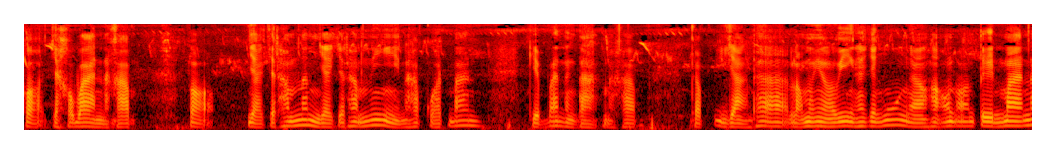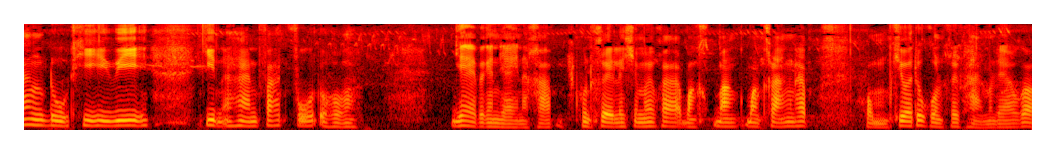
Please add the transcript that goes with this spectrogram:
ก็จะเข้าบ้านนะครับ ก็อยากจะทำนั่น อยากจะทำนี่นะครับ กวาดบ้านเก็บบ้านต่างๆนะครับ กับอีกอย่างถ้าเราไม่มาวิ่งถ้าจะง่วงเหงาเหานอนตื่นมานั่งดูทีวี กินอาหารฟาสต์ฟู้ดโอ้โห แย่ไปกันใหญ่นะครับ คุณเคยเลยใช่ไหมว่าบางบางบางครั้งครับ ผมคิดว่าทุกคนเคยผ่านมาแล้วก็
